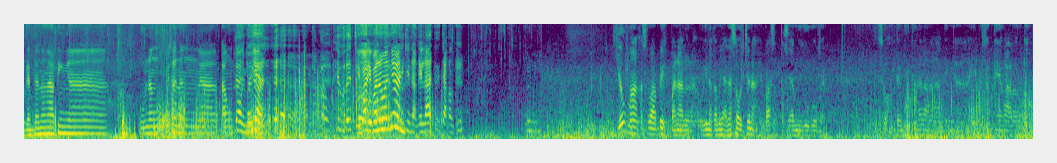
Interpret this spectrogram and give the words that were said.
Ganda ng ating ah, unang umpisa ng ah, taong to. Iba yan. Iba ito. Iba, iba naman yan. Kinakilala tsaka. Yo mga kaswabe, panalo na. Uwi na kami alas 8 na. Ipasok pa si Amigo Gomer. So hanggang dito na lang ang ating ah, episode ngayong araw na to.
